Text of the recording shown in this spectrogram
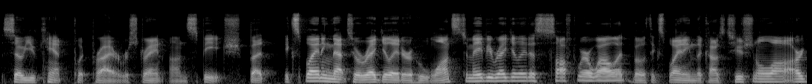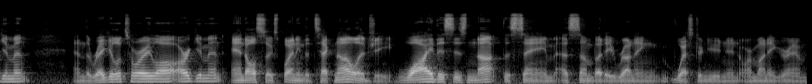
so you can't put prior restraint on speech. But explaining that to a regulator who wants to maybe regulate a software wallet, both explaining the constitutional law argument and the regulatory law argument, and also explaining the technology, why this is not the same as somebody running Western Union or MoneyGram,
